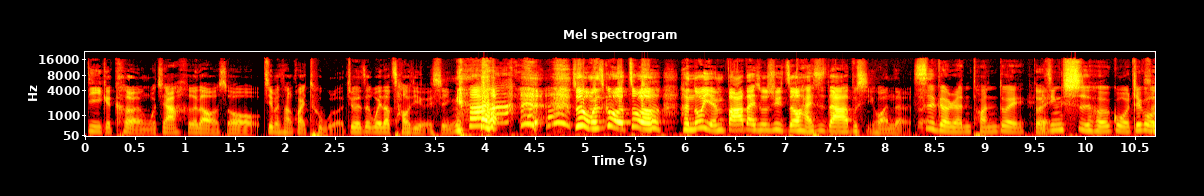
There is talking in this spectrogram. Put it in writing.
第一个客人，我家喝到的时候，基本上快吐了，觉得这个味道超级恶心。所以我们做了做了很多研发，带出去之后还是大家不喜欢的。四个人团队已经试喝过，结果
